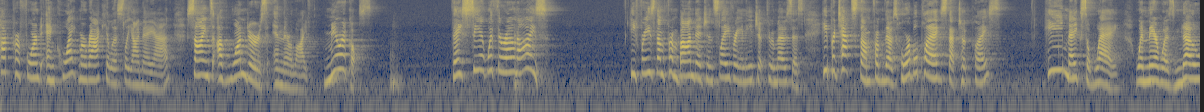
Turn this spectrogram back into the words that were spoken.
God performed, and quite miraculously, I may add, signs of wonders in their life, miracles. They see it with their own eyes. He frees them from bondage and slavery in Egypt through Moses. He protects them from those horrible plagues that took place. He makes a way when there was no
